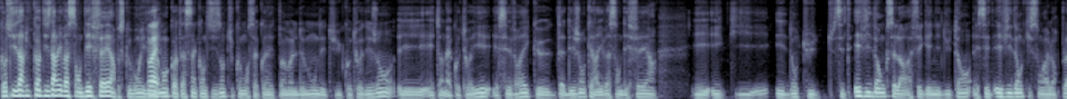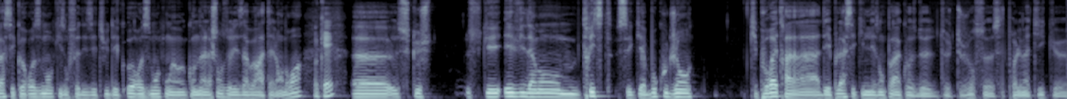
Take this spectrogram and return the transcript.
Quand ils, arrivent, quand ils arrivent à s'en défaire, parce que bon, évidemment, quand tu as 56 ans, tu commences à connaître pas mal de monde et tu côtoies des gens et tu en as côtoyé. Et c'est vrai que tu as des gens qui arrivent à s'en défaire et, qui, et dont c'est évident que ça leur a fait gagner du temps et c'est évident qu'ils sont à leur place et qu'heureusement qu'ils ont fait des études et qu'heureusement qu'on a, la chance de les avoir à tel endroit. Euh, ce, que ce qui est évidemment triste, c'est qu'il y a beaucoup de gens qui pourraient être à, des places et qui ne les ont pas à cause de, toujours cette problématique euh,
